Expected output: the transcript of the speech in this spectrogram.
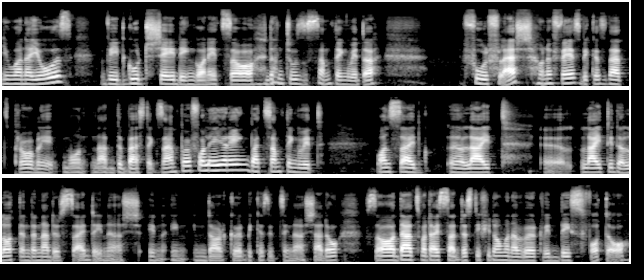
you want to use with good shading on it so don't choose something with a full flash on a face because that probably not the best example for layering but something with one side uh, light uh, lighted a lot and another side in, a in, in, in darker because it's in a shadow. So that's what I suggest if you don't want to work with this photo.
